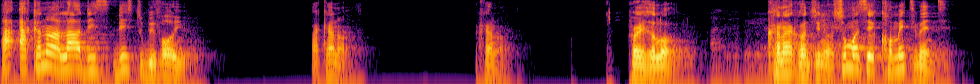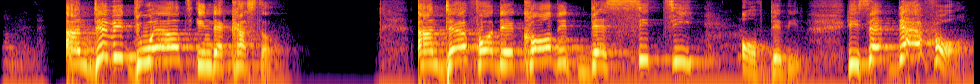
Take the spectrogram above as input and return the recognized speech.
I, I cannot allow this, this to befall you. I cannot. I cannot. Praise the Lord. Can I continue? Someone say commitment. And David dwelt in the castle. And therefore they called it the city of David. He said, Therefore,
